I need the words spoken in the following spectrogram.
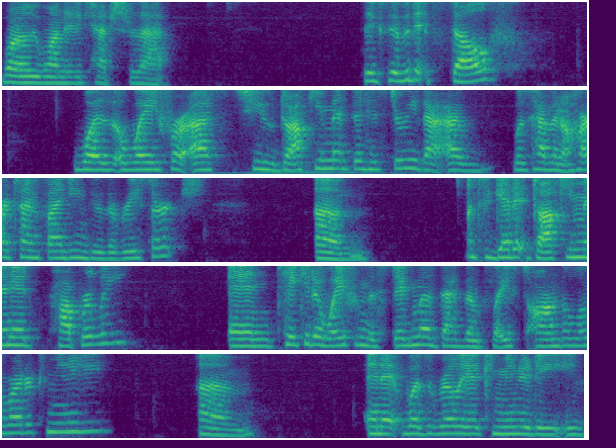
really wanted to catch that. The exhibit itself was a way for us to document the history that I was having a hard time finding through the research, um, to get it documented properly and take it away from the stigmas that have been placed on the lowrider community. Um, and it was really a community e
